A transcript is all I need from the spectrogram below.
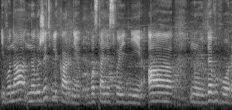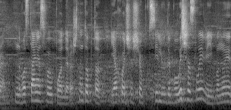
і вона не лежить в лікарні в останні свої дні, а ну йде в гори в останню свою подорож. Ну тобто, я хочу, щоб всі люди були щасливі і вони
